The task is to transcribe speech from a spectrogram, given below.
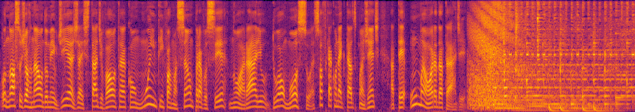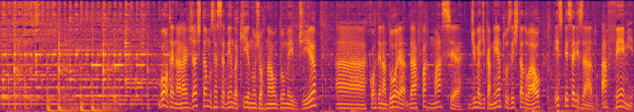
O nosso Jornal do Meio Dia já está de volta com muita informação para você no horário do almoço. É só ficar conectados com a gente até uma hora da tarde. Bom, Tainara, já estamos recebendo aqui no Jornal do Meio Dia a coordenadora da Farmácia de Medicamentos Estadual Especializado, a FEME.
